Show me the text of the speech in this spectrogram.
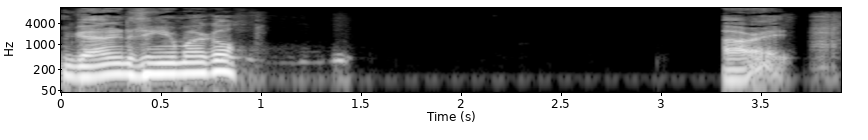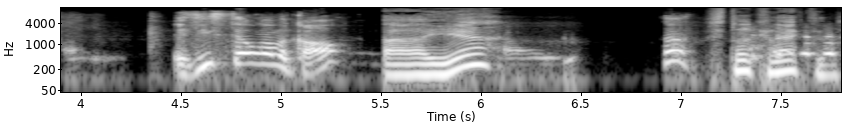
You got anything here, Michael? All right. Is he still on the call? Uh, yeah. Still connected.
